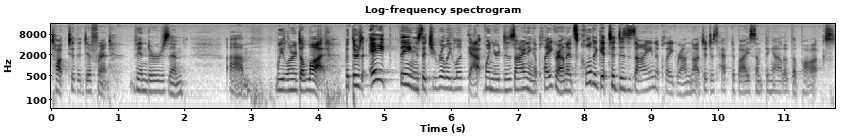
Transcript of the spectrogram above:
talk to the different vendors and um, we learned a lot. But there's eight things that you really look at when you're designing a playground. It's cool to get to design a playground, not to just have to buy something out of the box.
